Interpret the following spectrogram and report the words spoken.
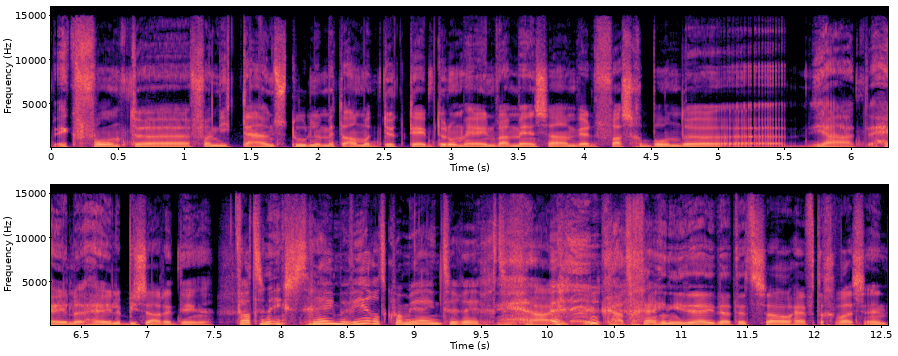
ik vond eh, van die tuinstoelen met allemaal duct tape eromheen... waar mensen aan werden vastgebonden. Eh, ja, hele, hele bizarre dingen. Wat een extreme wereld kwam jij in terecht. Ja, ik, ik had geen idee dat het zo heftig was. En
